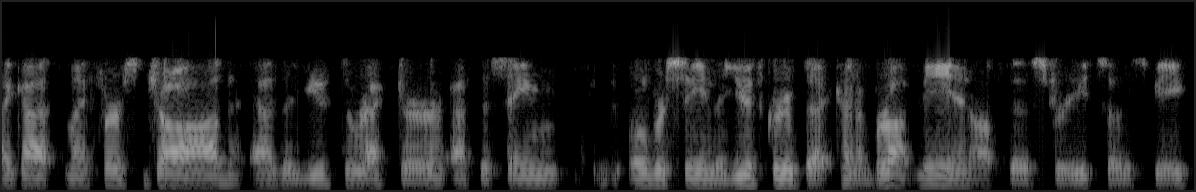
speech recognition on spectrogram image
I got my first job as a youth director at the same overseeing the youth group that kind of brought me in off the street, so to speak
